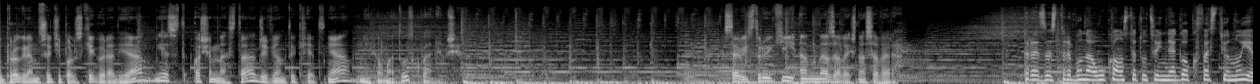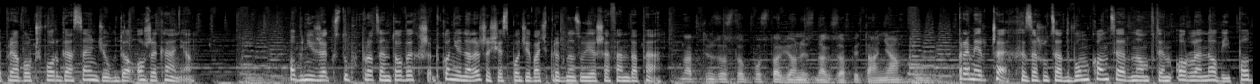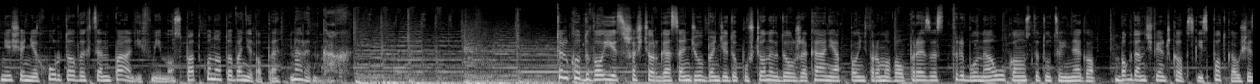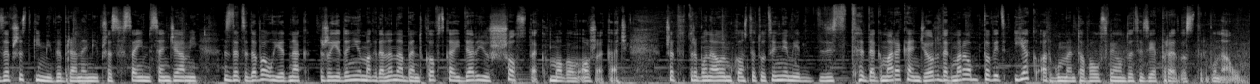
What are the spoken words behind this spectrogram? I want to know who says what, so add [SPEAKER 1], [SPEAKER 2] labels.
[SPEAKER 1] Tu program Trzeci Polskiego Radia. Jest 18, 9 kwietnia. Michał Matus, kłaniam się. Serwis Trójki, Anna Zaleśna-Sawera.
[SPEAKER 2] Prezes Trybunału Konstytucyjnego kwestionuje prawo czworga sędziów do orzekania. Obniżek stóp procentowych szybko nie należy się spodziewać, prognozuje szef NBP.
[SPEAKER 3] Nad tym został postawiony znak zapytania.
[SPEAKER 2] Premier Czech zarzuca dwóm koncernom, w tym Orlenowi, podniesienie hurtowych cen paliw mimo spadku notowań ropy na rynkach. Tylko dwoje z sześciorga sędziów będzie dopuszczonych do orzekania, poinformował prezes Trybunału Konstytucyjnego. Bogdan Święczkowski spotkał się ze wszystkimi wybranymi przez Sejm sędziami. Zdecydował jednak, że jedynie Magdalena Będkowska i Dariusz Szostek mogą orzekać. Przed Trybunałem Konstytucyjnym jest Dagmara Kędzior. Dagmara, powiedz, jak argumentował swoją decyzję prezes Trybunału?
